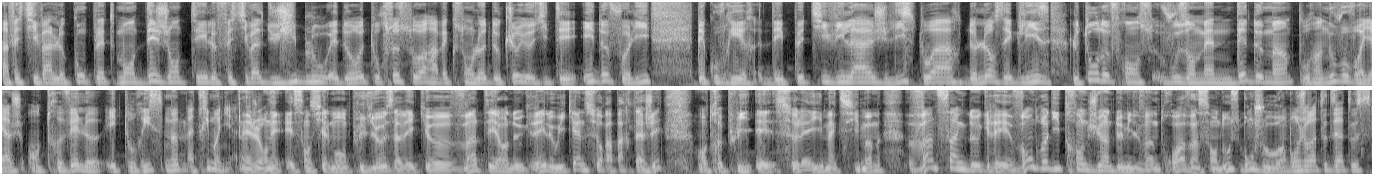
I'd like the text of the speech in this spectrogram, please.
Un festival complètement déjanté. Le festival du Giblou est de retour ce soir avec son lot de curiosité et de folie. Découvrir des petits villages, l'histoire de leurs églises. Le Tour de France vous emmène dès demain pour un nouveau voyage entre vélo et tourisme patrimonial. Une journée essentiellement pluvieuse avec 21 euh, degrés. Le week-end sera partagé entre pluie et soleil, maximum 25 degrés. Vendredi 30 juin 2023, Vincent Douce, bonjour. Bonjour à toutes et à tous.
